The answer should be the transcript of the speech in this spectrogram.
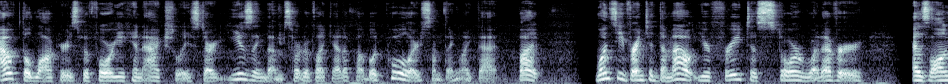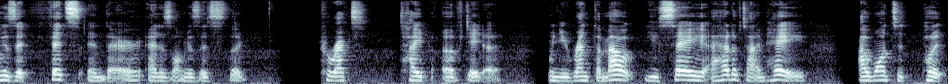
out the lockers before you can actually start using them, sort of like at a public pool or something like that. But once you've rented them out, you're free to store whatever as long as it fits in there and as long as it's the correct type of data. When you rent them out, you say ahead of time, hey, I want to put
